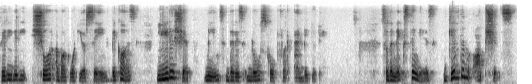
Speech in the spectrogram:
very, very sure about what you're saying because leadership means there is no scope for ambiguity. So the next thing is give them options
